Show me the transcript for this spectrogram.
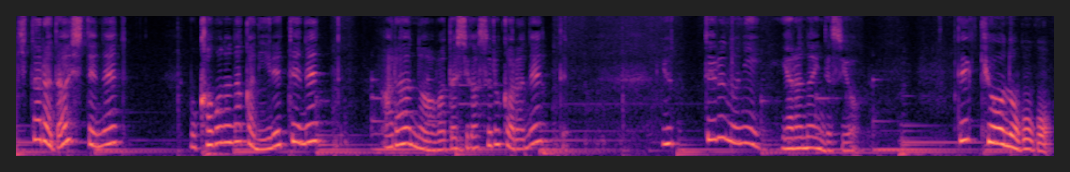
来たら出してね。もうカゴの中に入れてね。洗うのは私がするからねって言ってるのにやらないんですよ。で今日の午後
